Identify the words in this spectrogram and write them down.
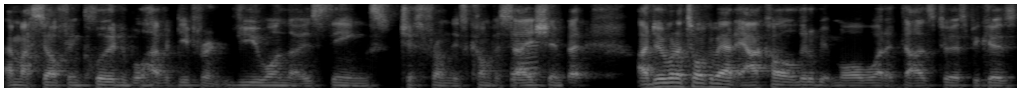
and myself included will have a different view on those things just from this conversation. Yeah. But I do want to talk about alcohol a little bit more, what it does to us, because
